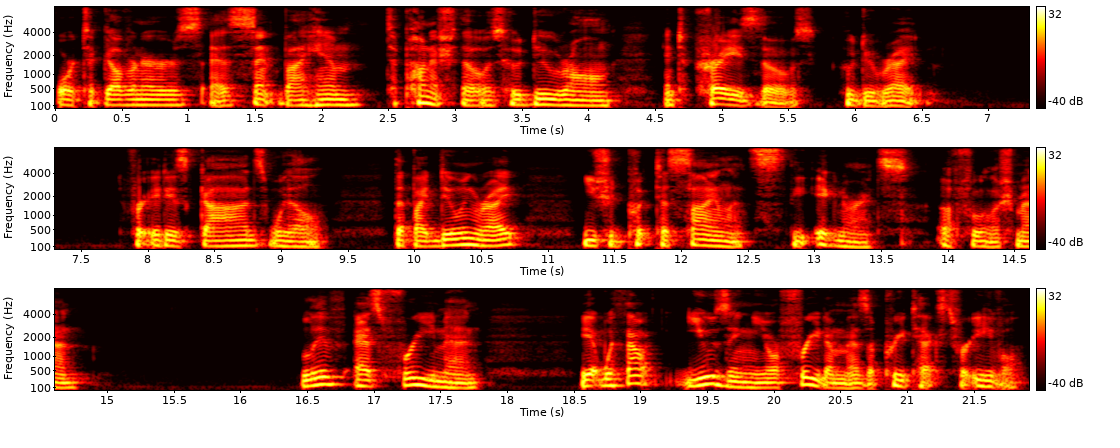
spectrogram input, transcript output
or to governors as sent by him to punish those who do wrong and to praise those who do right. For it is God's will that by doing right you should put to silence the ignorance of foolish men. Live as free men, yet without using your freedom as a pretext for evil,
